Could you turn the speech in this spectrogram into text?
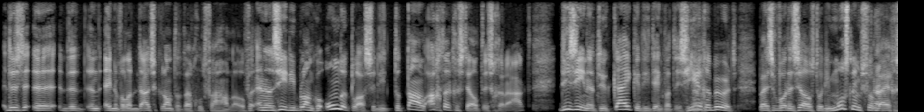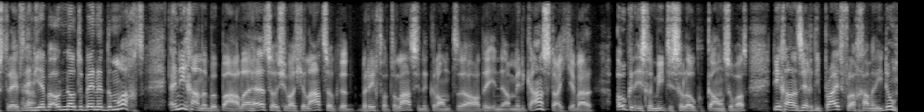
Dus de, eh, de, een, of andere Duitse krant had daar een goed verhaal over. En dan zie je die blanke onderklasse die totaal achtergesteld is geraakt. Die zie je natuurlijk kijken. Die denkt, wat is hier gebeurd? Wij ze worden zelfs door die moslims voorbijgestreefd. En die hebben ook notabene de macht. En die gaan dan bepalen, hè, zoals je wat je laatst ook, dat bericht wat we laatst in de krant eh, hadden in een Amerikaans stadje, waar ook een islamitische local council was. Die gaan dan zeggen, die pride vlag gaan we niet doen.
